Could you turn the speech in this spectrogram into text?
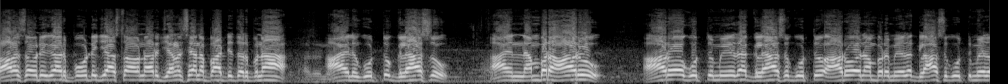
బాలశౌరి గారు పోటీ చేస్తా ఉన్నారు. జనసేన పార్టీ తరపున ఆయన గుర్తు గ్లాసు. ఆయన నెంబర్ ఆరు. ఆరో గుర్తు మీద గ్లాసు గుర్తు ఆరో నెంబర్ మీద గ్లాసు గుర్తు మీద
